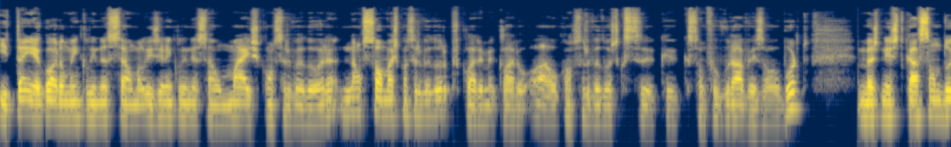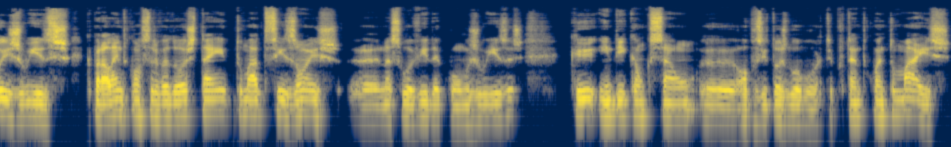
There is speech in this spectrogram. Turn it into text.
e tem agora uma inclinação, uma ligeira inclinação mais conservadora, não só mais conservadora, porque claramente, claro, há conservadores que, se, que, que, são favoráveis ao aborto, mas neste caso são dois juízes que, para além de conservadores, têm tomado decisões uh, na sua vida como juízes que indicam que são uh, opositores do aborto. E, portanto, quanto mais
